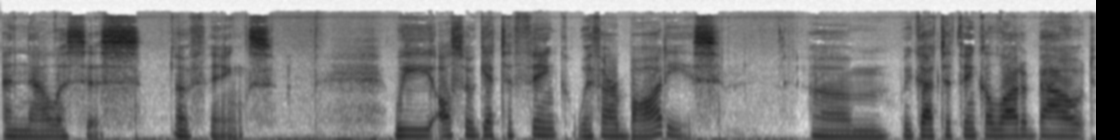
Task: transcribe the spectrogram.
analysis of things. We also get to think with our bodies. Um, we got to think a lot about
